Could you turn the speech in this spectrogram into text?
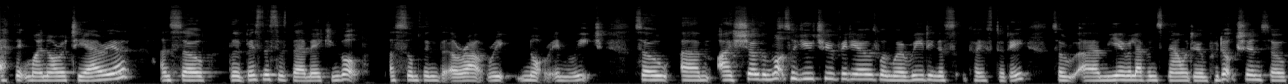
ethnic minority area. And so the businesses they're making up are something that are out re- not in reach. So um, I show them lots of YouTube videos when we're reading a case study. So um, year 11s now are doing production. So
